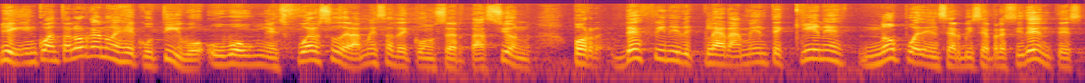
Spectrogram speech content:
Bien, en cuanto al órgano ejecutivo, hubo un esfuerzo de la mesa de concertación por definir claramente quiénes no pueden ser vicepresidentes,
